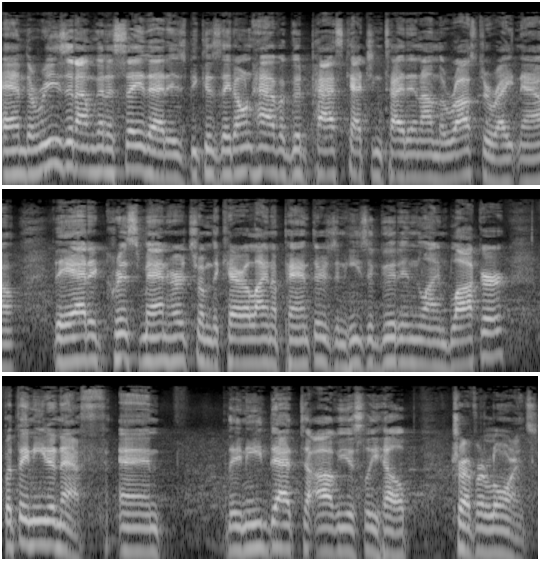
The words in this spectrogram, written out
And the reason I'm going to say that is because they don't have a good pass catching tight end on the roster right now. They added Chris Manhertz from the Carolina Panthers, and he's a good inline blocker, but they need an F. And they need that to obviously help Trevor Lawrence.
